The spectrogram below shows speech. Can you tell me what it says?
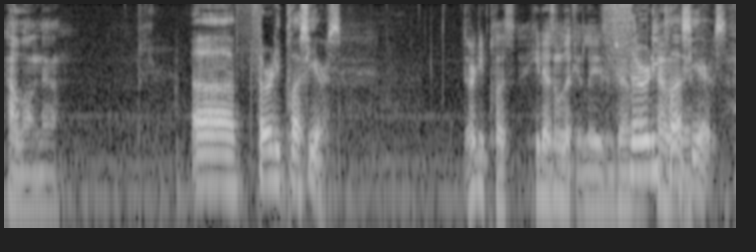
how long now? Uh, 30 plus years. Thirty plus. He doesn't look it, ladies and gentlemen. 30 plus you. years.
